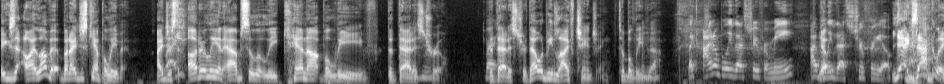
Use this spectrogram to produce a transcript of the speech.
exa- oh, I love it, but I just can't believe it. I just Right. utterly and absolutely cannot believe that that is mm-hmm. true. That that is true. That would be life changing to believe mm-hmm. that. Like I don't believe that's true for me. I Yep. believe that's true for you. Yeah, exactly.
